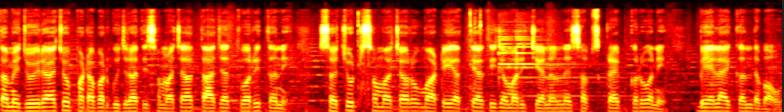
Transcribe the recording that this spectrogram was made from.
તમે જોઈ રહ્યા છો ફટાફટ ગુજરાતી સમાચાર તાજા ત્વરિત અને સચોટ સમાચારો માટે અત્યારથી જ અમારી ચેનલને સબસ્ક્રાઇબ કરો અને બે લાયકન દબાવો,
